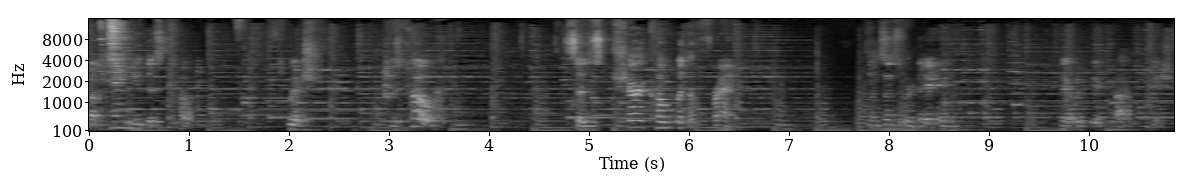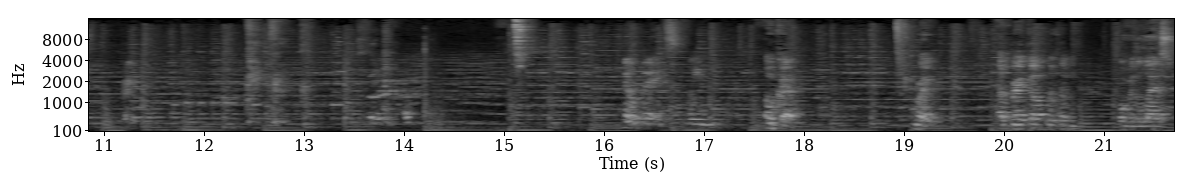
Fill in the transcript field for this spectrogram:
I'm handing you this Coke, which this Coke says share Coke with a friend. And since we're dating, that would be a proclamation, right? No, but explain. Okay. Right. I break up with him over the last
